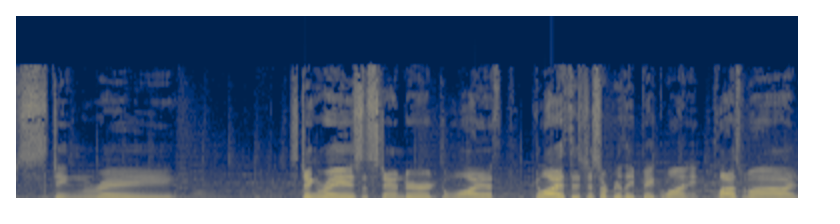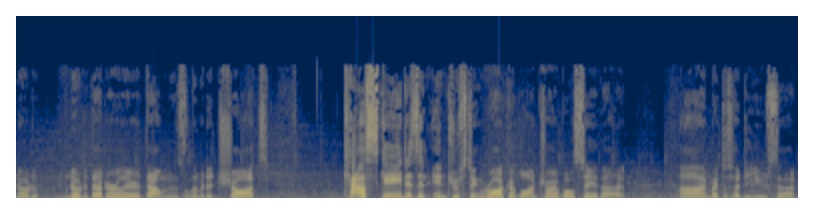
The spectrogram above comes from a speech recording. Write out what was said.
Stingray. Stingray is the standard. Goliath. Goliath is just a really big one. Plasma, I noted, noted that earlier. That one is limited shots. Cascade is an interesting rocket launcher, I will say that. Uh, I might decide to use that.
